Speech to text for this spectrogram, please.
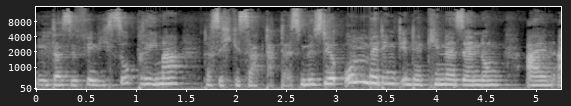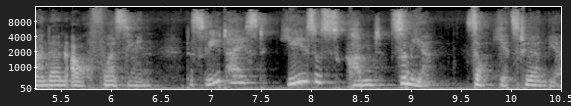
Und das finde ich so prima, dass ich gesagt habe, das müsst ihr unbedingt in der Kindersendung allen anderen auch vorsingen. Das Lied heißt Jesus kommt zu mir. So, jetzt hören wir.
